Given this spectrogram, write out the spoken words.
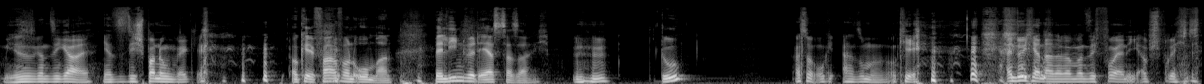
Mir ist es ganz egal. Jetzt ist die Spannung weg. Okay, fahren von oben an. Berlin wird Erster, sag ich. mhm. Du? Achso, okay. Also, okay. Ein Durcheinander, wenn man sich vorher nicht abspricht.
